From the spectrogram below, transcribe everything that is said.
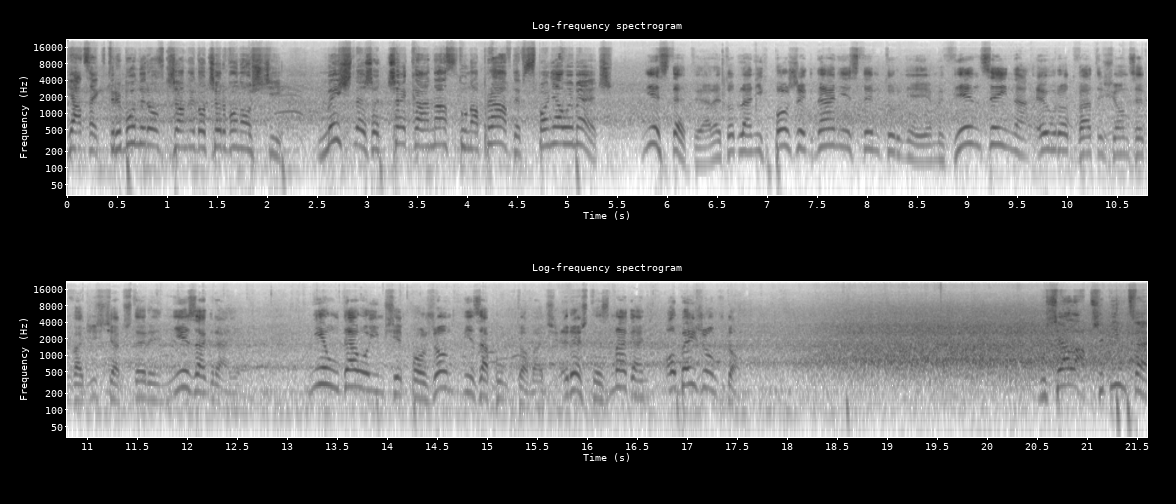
Jacek, trybuny rozgrzane do czerwoności. Myślę, że czeka nas tu naprawdę wspaniały mecz. Niestety, ale to dla nich pożegnanie z tym turniejem. Więcej na Euro 2024 nie zagrają. Nie udało im się porządnie zapunktować. Resztę zmagań obejrzą w domu. Musiala przy piłce.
